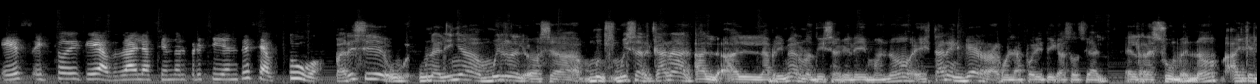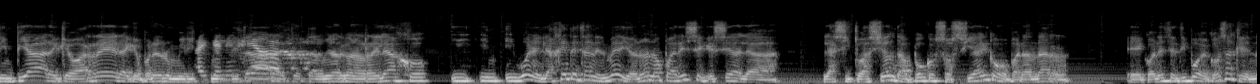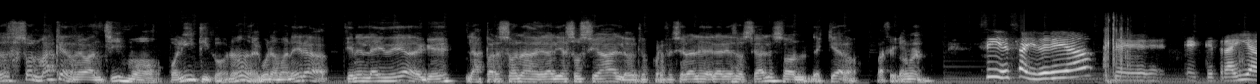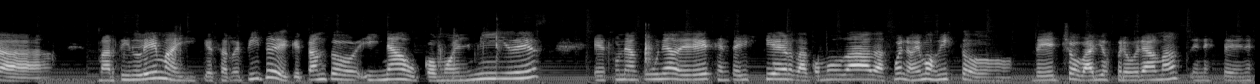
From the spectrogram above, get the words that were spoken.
es esto de que Abdala, siendo el presidente, se abstuvo. Parece una línea muy, o sea, muy, cercana a, la primera noticia que leímos, ¿no? Están en guerra con la política social, el resumen, ¿no? Hay que limpiar, hay que barrer, hay que poner un militar, hay que terminar con el relajo. Y, y, bueno, y la gente está en el medio, ¿no? No parece que sea la, la situación tampoco social como para andar eh, con este tipo de cosas que no son más que revanchismo político, ¿no? De alguna manera tienen la idea de que las personas del área social o los profesionales del área social son de izquierda, básicamente. Sí, esa idea de, que, traía Martín Lema y que se repite de que tanto INAU como el MIDES es una cuna de gente de izquierda, acomodada. Bueno, hemos visto, de hecho, varios programas en este, en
